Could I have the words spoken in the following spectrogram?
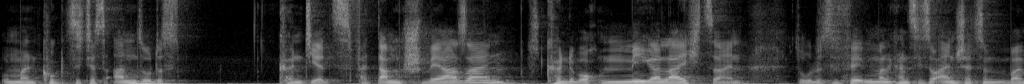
und man guckt sich das an, so das könnte jetzt verdammt schwer sein, es könnte aber auch mega leicht sein. So, das ist, man kann es nicht so einschätzen. Bei,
